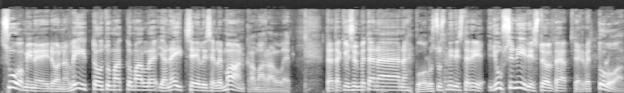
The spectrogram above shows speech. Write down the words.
Suomineidon liittoutumattomalle ja neitseelliselle maankamaralle? Tätä kysymme tänään puolustusministeri Jussi Niinistöltä. Tervetuloa.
